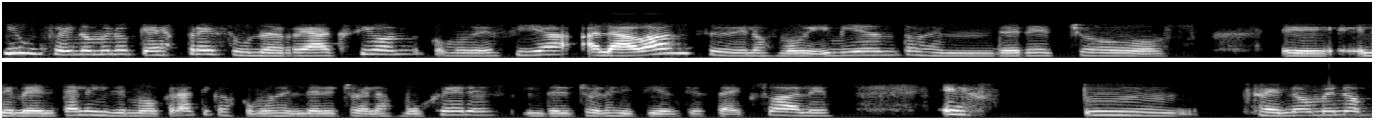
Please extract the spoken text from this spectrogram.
y un fenómeno que expresa una reacción, como decía, al avance de los movimientos en derechos eh, elementales y democráticos, como es el derecho de las mujeres, el derecho de las disidencias sexuales. Es un fenómeno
